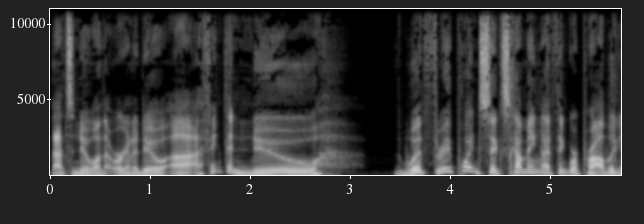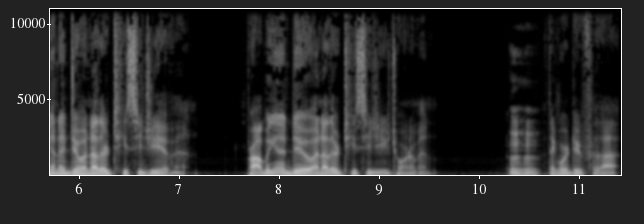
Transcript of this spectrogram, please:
that's a new one that we're going to do. Uh, I think the new, with 3.6 coming, I think we're probably going to do another TCG event. Probably going to do another TCG tournament. hmm I think we're due for that.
